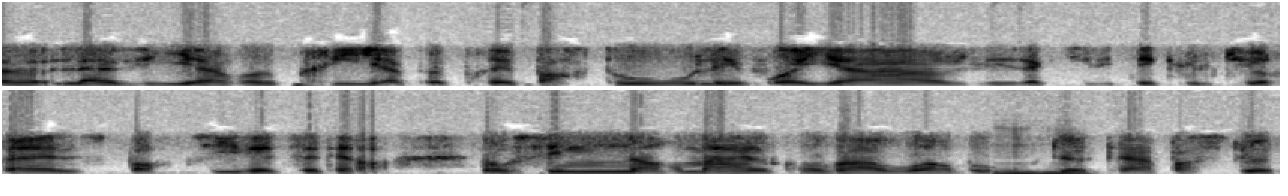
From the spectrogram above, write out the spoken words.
euh, la vie a repris à peu près partout, les voyages, les activités culturelles, sportives, etc. Donc c'est normal qu'on va avoir beaucoup mhm. de cas parce que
